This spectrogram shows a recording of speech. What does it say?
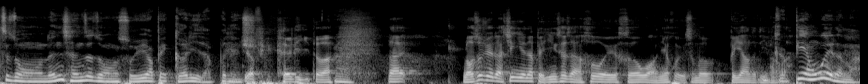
这种人城这种属于要被隔离的，不能去。要被隔离对吧？那老周觉得今年的北京车展会和往年会有什么不一样的地方吗？变味了嘛？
